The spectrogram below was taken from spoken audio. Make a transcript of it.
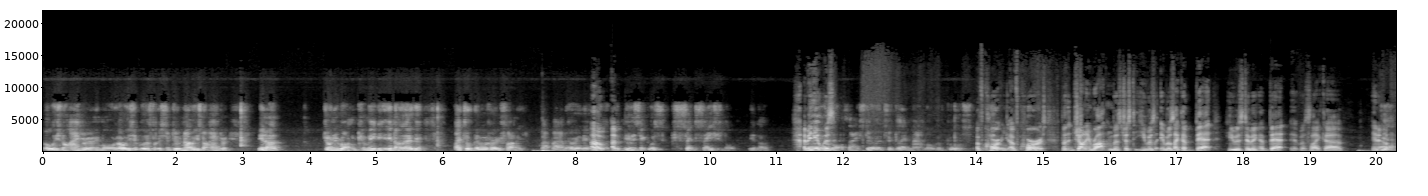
Oh, he's not angry anymore. Oh, is it worth listening to? No, he's not angry. You know, Johnny Rotten, comedian. You know, they- I thought they were very funny. That band. I mean, it- Oh, the I- music was sensational. You know, I mean, it Yeah, was. thanks to, to Glenn Matlock, of course. Of course, of course. But Johnny Rotten was just he was it was like a bit. He was doing a bit. It was like a you know, Yeah.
